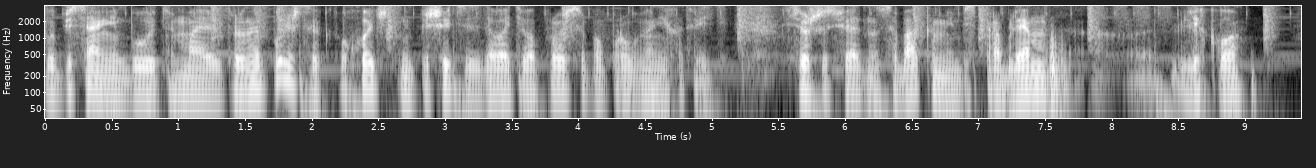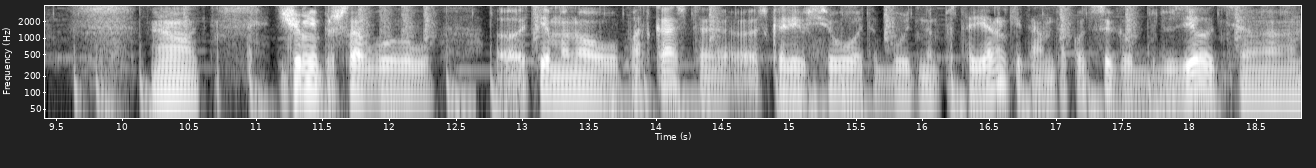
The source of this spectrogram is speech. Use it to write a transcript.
в описании будет моя электронная почта. Кто хочет, напишите, задавайте вопросы, попробую на них ответить. Все, что связано с собаками, без проблем, легко. Вот. Еще мне пришла в голову Э, тема нового подкаста. Скорее всего, это будет на постоянке. Там такой цикл буду делать. Э,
